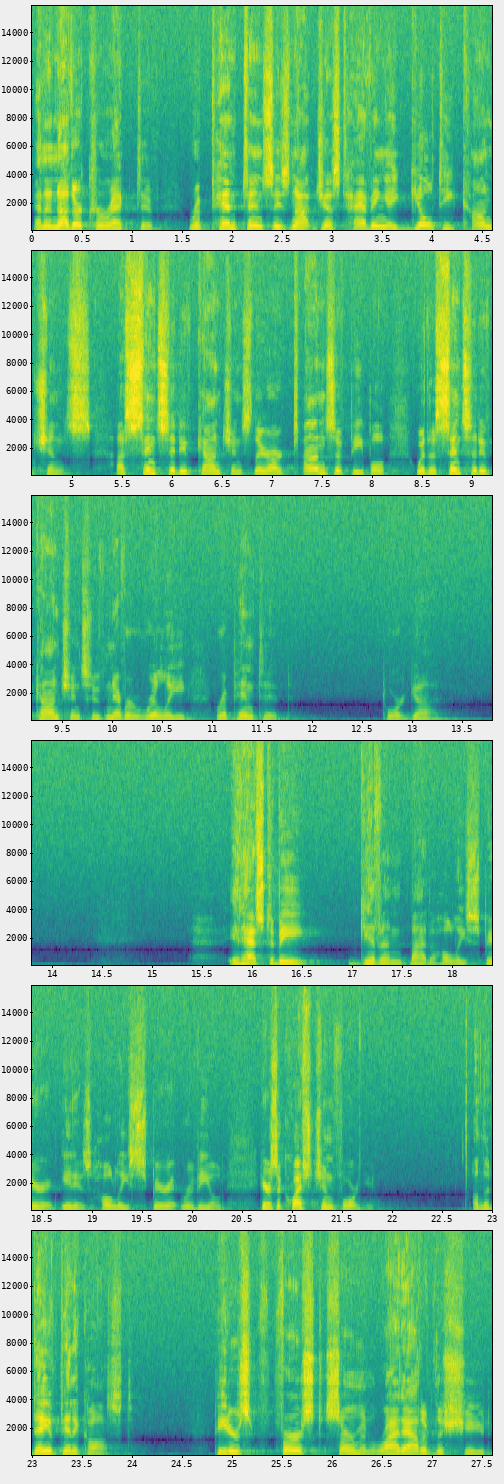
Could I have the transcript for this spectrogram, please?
And another corrective repentance is not just having a guilty conscience, a sensitive conscience. There are tons of people with a sensitive conscience who've never really repented toward God. It has to be given by the Holy Spirit. It is Holy Spirit revealed. Here's a question for you. On the day of Pentecost, Peter's first sermon right out of the chute,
